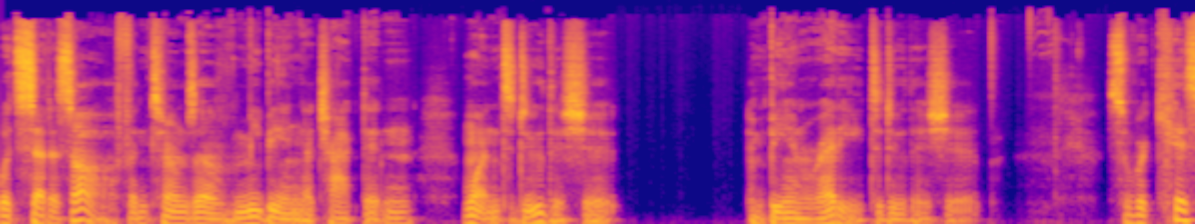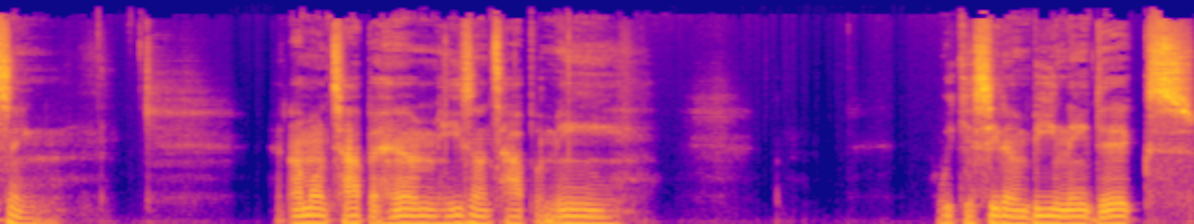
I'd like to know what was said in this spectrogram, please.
what set us off in terms of me being attracted and wanting to do this shit and being ready to do this shit. So we're kissing. And I'm on top of him. He's on top of me. We can see them beating their dicks.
